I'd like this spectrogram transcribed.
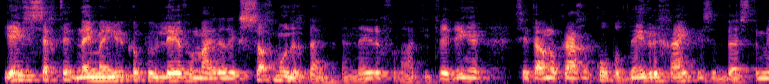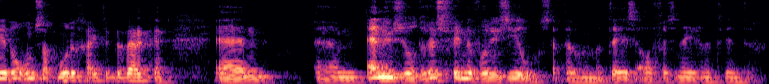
Jezus zegt dit, neem mijn juk op uw leer van mij, dat ik zachtmoedig ben en nederig van hart. Die twee dingen zitten aan elkaar gekoppeld. Nederigheid is het beste middel om zachtmoedigheid te bewerken. En Um, en u zult rust vinden voor uw ziel, staat er dan in Matthäus 11, vers 29.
